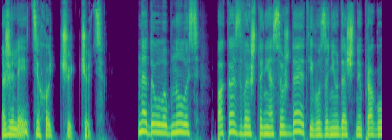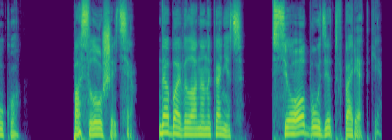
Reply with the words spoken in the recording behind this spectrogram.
жалеете хоть чуть-чуть». Неда улыбнулась, показывая, что не осуждает его за неудачную прогулку. «Послушайте», — добавила она наконец, — «все будет в порядке.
